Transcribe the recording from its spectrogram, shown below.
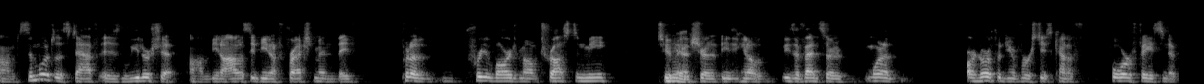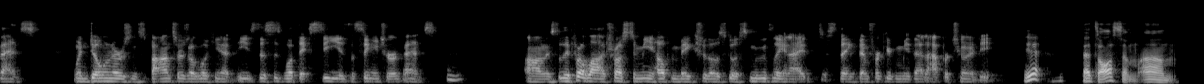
Um, similar to the staff is leadership. Um, you know, obviously being a freshman, they've put a pretty large amount of trust in me to Yeah. make sure that these, you know, these events are one of our Northwood University's kind of forward-facing events. When donors and sponsors are looking at these, this is what they see as the signature events. Mhm. Um, and so they put a lot of trust in me, helping make sure those go smoothly, and I just thank them for giving me that opportunity. Yeah, that's awesome. Um,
